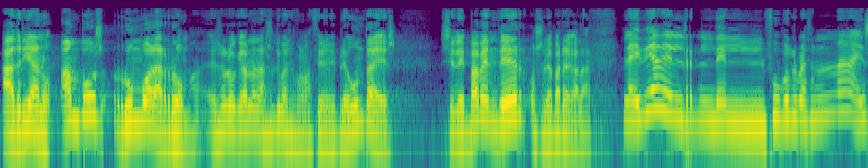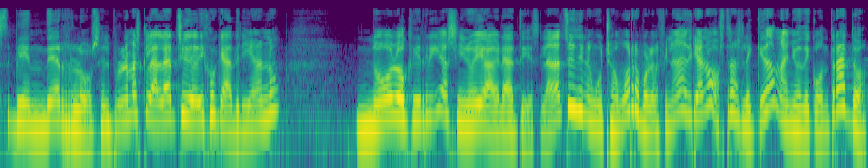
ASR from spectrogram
Adriano, ambos rumbo a la Roma. Eso es lo que hablan las últimas informaciones. Mi pregunta es, ¿se les va a vender o se les va a regalar? La idea del, del Fútbol Club Barcelona es venderlos. El problema es que la Lazio ya dijo que Adriano no lo querría si no llega gratis. La Lazio tiene mucho morro porque al final Adriano, ostras, le queda un año de contrato.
